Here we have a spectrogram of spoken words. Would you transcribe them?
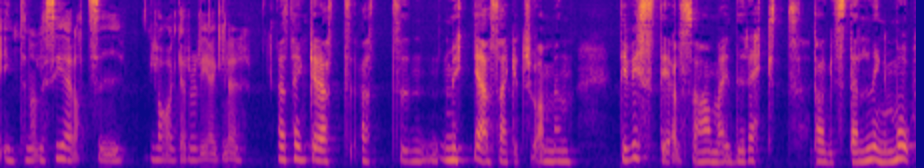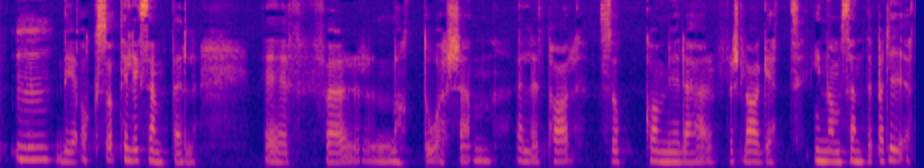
internaliserats i lagar och regler. Jag tänker att, att mycket är säkert så, men till viss del så har man ju direkt tagit ställning mot Mm. det också. Till exempel eh, för något år sedan, eller ett par, så kom ju det här förslaget inom Centerpartiet.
